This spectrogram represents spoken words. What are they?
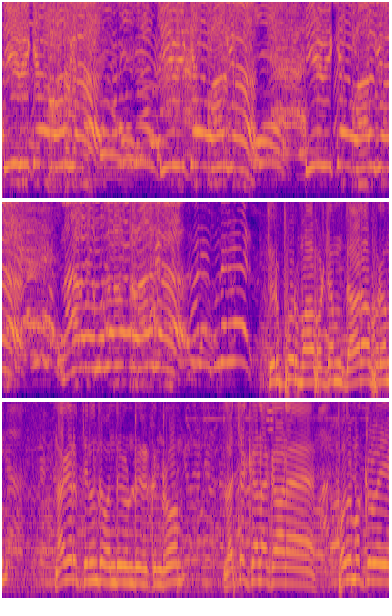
டிவிக்கே வாழ்க! டிவிக்கே வாழ்க! டிவிக்கே வாழ்க! நாளைய முதல்வர் வாழ்க! திருப்பூர் மாவட்டம் தாராபுரம் நகரத்திலிருந்து வந்து கொண்டிருக்கின்றோம். லட்சக்கணக்கான பொதுமக்களுடைய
